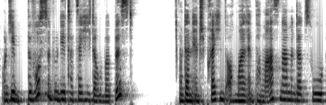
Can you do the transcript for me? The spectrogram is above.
Und je bewusster du dir tatsächlich darüber bist, und dann entsprechend auch mal ein paar Maßnahmen dazu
